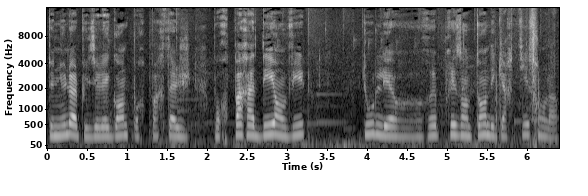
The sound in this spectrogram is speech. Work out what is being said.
tenue la plus élégante pour, partager, pour parader en ville. Tous les représentants des quartiers sont là.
